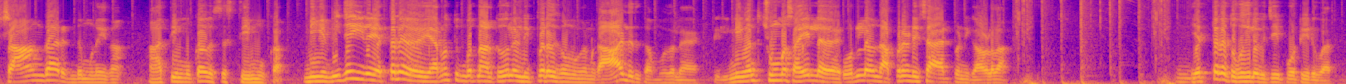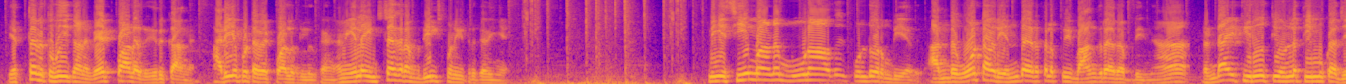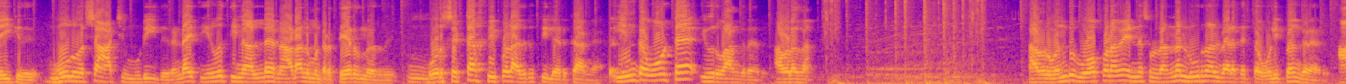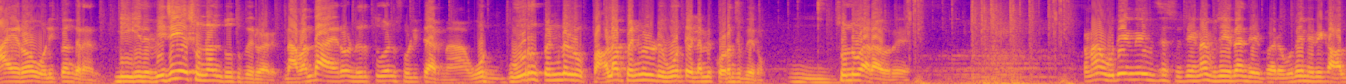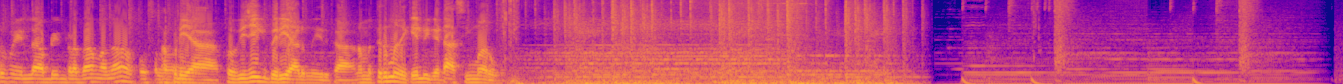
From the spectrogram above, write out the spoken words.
ஸ்ட்ராங்கா ரெண்டு முனை தான். அதிமுக விசஸ் திமுக. நீங்க விஜயில எத்தனை இருநூத்தி முப்பத்தி நாலு தொகுதியில் நிப்பறதுக்கு உங்களுக்கு ஆள் இருக்கா முதல்ல? நீ வந்து சும்மா சைடுல ஒருல வந்து அப்ரண்டிஸா ஆட் பண்ணிக்க அவ்வளவுதான். எத்தனை தொகுதியில விஜய் போட்டியிடுவார்? எத்தனை தொகுதிக்கான வேட்பாளர் இருக்காங்க? அறியப்பட்ட வேட்பாளர்கள் இருக்காங்க. அவங்க எல்லாம் இன்ஸ்டாகிராம் ரீல்ஸ் பண்ணிட்டு இருக்கவங்க நீங்க சீமான மூணாவது கொண்டு வர முடியாது. அந்த ஓட்டை அவர் எந்த இடத்துல போய் வாங்குறாரு அப்படின்னா ரெண்டாயிரத்தி இருபத்தி ஒண்ணுல திமுக ஜெயிக்குது. மூணு வருஷம் ஆட்சி முடியுது. ரெண்டாயிரத்தி இருபத்தி நாலுல நாடாளுமன்ற தேர்தல் வருது. ஒரு செட் ஆஃப் பீப்புள் அதிருப்தியில இருக்காங்க. இந்த ஓட்டை இவர் வாங்குறாரு. அவ்வளவுதான். அவர் வந்து ஓப்பனாவே என்ன சொல்றாருன்னா நூறு நாள் வேலை திட்டம் ஒழிப்பேங்கிறாரு. ஆயிரம் ரூபாய் ஒழிப்பேங்கிறாரு. நீங்க இதை விஜய சொன்னாலும் தோத்து போயிருவாரு நான் வந்து ஆயிரம் ரூபாய் நிறுத்துவேன்னு சொல்லிட்டாருன்னா ஒரு பெண்கள் பல பெண்களுடைய ஓட்டு எல்லாமே குறைஞ்சு போயிரும். சொல்லுவாரா அவரு? ஆனா உதயநிதி விசஸ் விஜய்னா விஜய் தான் ஜெயிப்பாரு. உதயநிதிக்கு ஆளுமை இல்லை அப்படின்றதான் வந்து அப்படியா? இப்ப விஜய்க்கு பெரிய ஆளுமை இருக்கா? நம்ம திரும்ப கேள்வி கேட்டா அசிங்கமா இருக்கும்.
